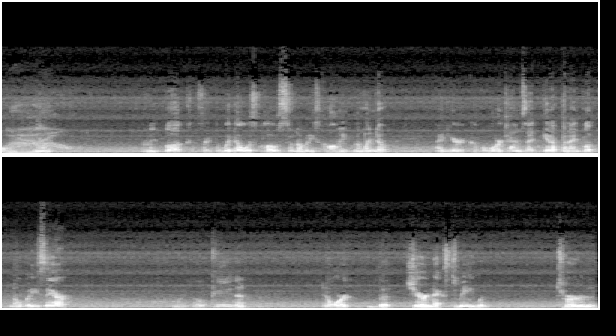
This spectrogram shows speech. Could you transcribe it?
Wow. and I'd look. It's like the window was closed, so nobody's calling me from the window. I'd hear it a couple more times. I'd get up and I'd look. Nobody's there. I'm like, okay then. Or the chair next to me would turn.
